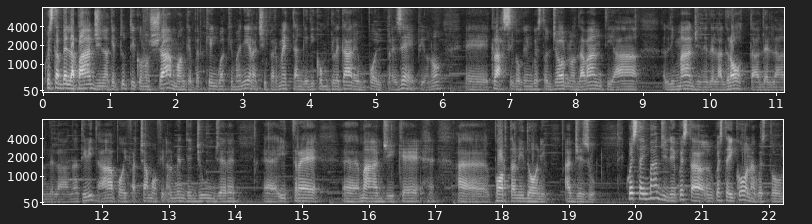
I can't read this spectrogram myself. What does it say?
Questa bella pagina che tutti conosciamo, anche perché in qualche maniera ci permette anche di completare un po' il presepio, no? È classico che in questo giorno davanti all'immagine della grotta della, della Natività poi facciamo finalmente giungere eh, i tre eh, magi che eh, portano i doni a Gesù. Questa immagine, questa, questa icona, questo,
